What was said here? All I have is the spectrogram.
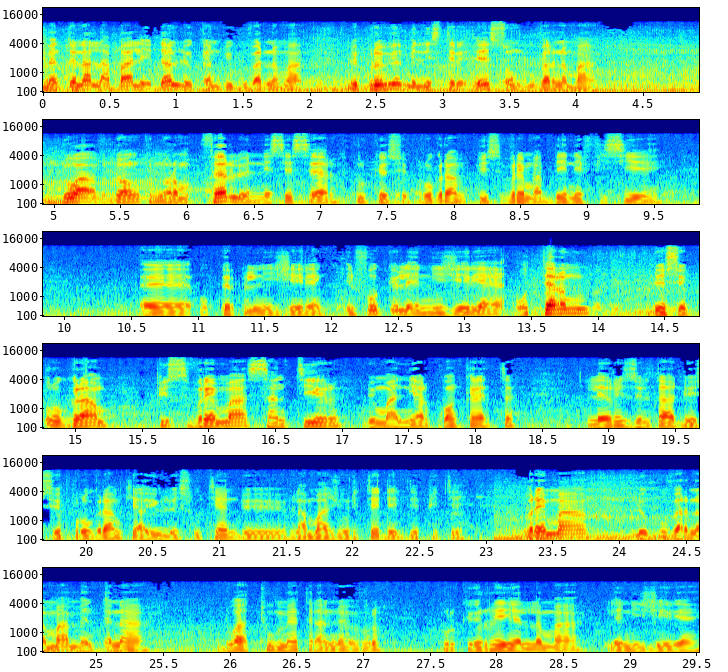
maintenant la balle est dans le camp du gouvernement. Le Premier ministre et son gouvernement doivent donc faire le nécessaire pour que ce programme puisse vraiment bénéficier euh, au peuple nigérien. Il faut que les Nigériens, au terme de ce programme, puissent vraiment sentir de manière concrète les résultats de ce programme qui a eu le soutien de la majorité des députés. Vraiment, le gouvernement maintenant doit tout mettre en œuvre pour que réellement les Nigériens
